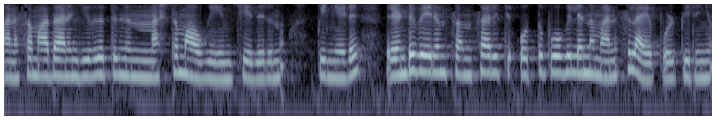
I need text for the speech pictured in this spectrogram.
മനസമാധാനം ജീവിതത്തിൽ നിന്ന് നഷ്ടമാവുകയും ചെയ്തിരുന്നു. പിന്നീട് രണ്ടുപേരും സംസാരിച്ച് ഒത്തുപോകില്ലെന്ന് മനസ്സിലായപ്പോൾ പിരിഞ്ഞു.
